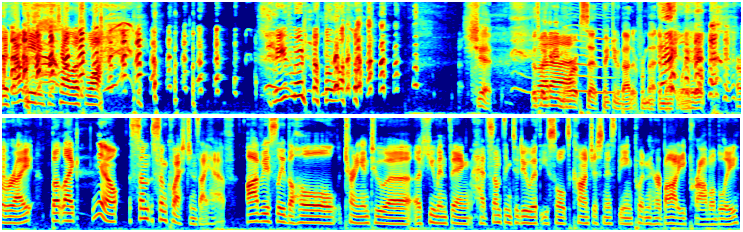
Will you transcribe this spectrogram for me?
without needing to tell us why? Leave Mundo alone. Shit. That's But, making me uh, more upset thinking about it from that in that way. right? But like, you know, some some questions I have. Obviously, the whole turning into a, a human thing had something to do with Isolde's consciousness being put in her body, probably.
